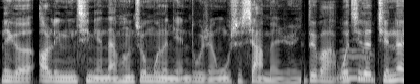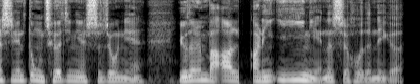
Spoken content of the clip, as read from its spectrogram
那个二零零七年南方周末的年度人物是厦门人，对吧？我记得前段时间动车今年十周年，有的人把二二零。一一年的时候的那个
